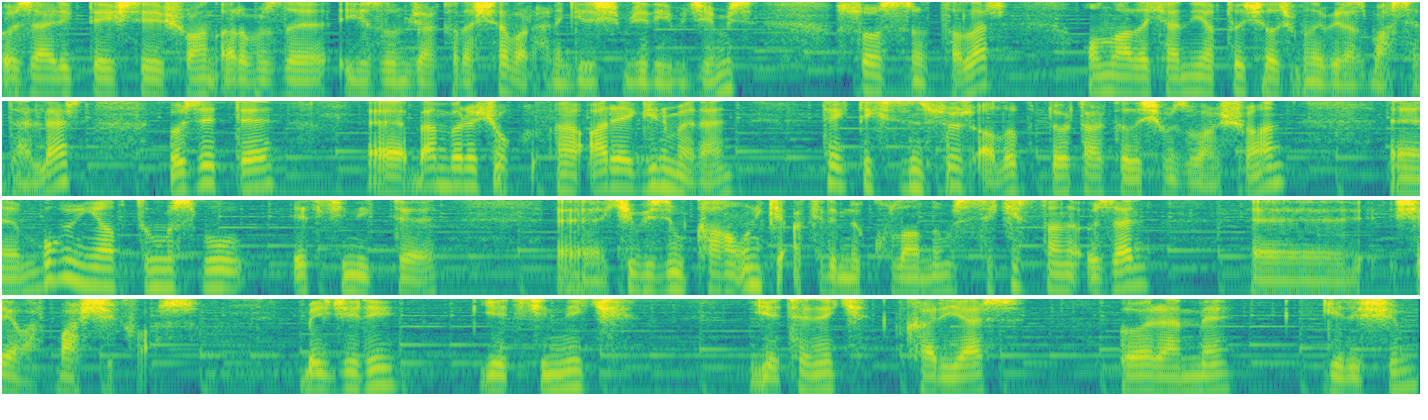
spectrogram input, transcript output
Özellikle işte şu an aramızda yazılımcı arkadaşlar var. Hani girişimci diyebileceğimiz son sınıftalar. Onlar da kendi yaptığı çalışmada biraz bahsederler. Özetle e, ben böyle çok e, araya girmeden tek tek sizin söz alıp dört arkadaşımız var şu an. E, bugün yaptığımız bu etkinlikte ki bizim K12 Akademi'de kullandığımız 8 tane özel şey var, başlık var. Beceri, yetkinlik, yetenek, kariyer, öğrenme, gelişim,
